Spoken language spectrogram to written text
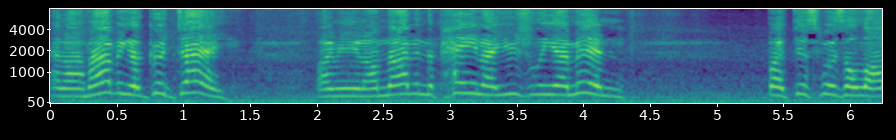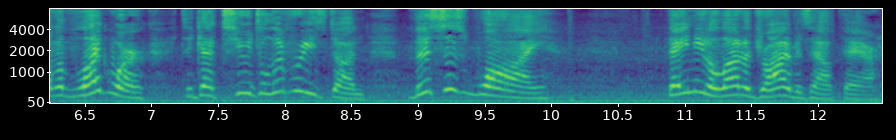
And I'm having a good day. I mean, I'm not in the pain I usually am in. But this was a lot of legwork to get two deliveries done. This is why they need a lot of drivers out there.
